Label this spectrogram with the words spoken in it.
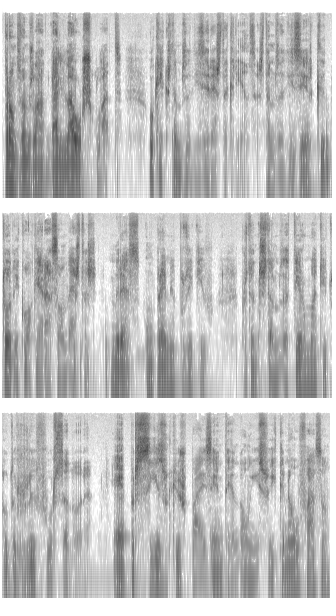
pronto, vamos lá, dá-lhe lá o chocolate. O que é que estamos a dizer a esta criança? Estamos a dizer que toda e qualquer ação destas merece um prémio positivo. Portanto, estamos a ter uma atitude reforçadora. É preciso que os pais entendam isso e que não o façam,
